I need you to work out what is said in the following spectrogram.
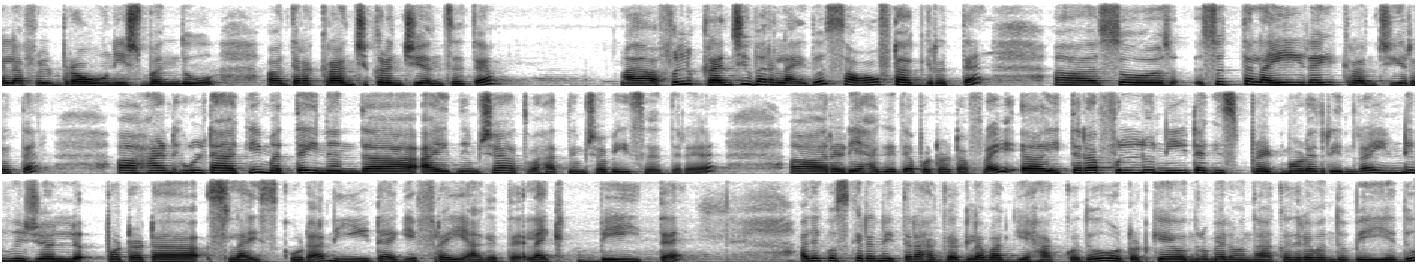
ಎಲ್ಲ ಫುಲ್ ಬ್ರೌನಿಷ್ ಬಂದು ಒಂಥರ ಕ್ರಂಚ್ ಕ್ರಂಚಿ ಅನಿಸುತ್ತೆ. ಫುಲ್ ಕ್ರಂಚಿ ಬರಲ್ಲ, ಇದು ಸಾಫ್ಟ್ ಆಗಿರುತ್ತೆ. ಸೊ ಸುತ್ತ ಲೈಟಾಗಿ ಕ್ರಂಚಿ ಇರುತ್ತೆ. ಹ್ಯಾಂಡ್ ಉಲ್ಟ ಹಾಕಿ ಮತ್ತೆ ಇನ್ನೊಂದು ಐದು ನಿಮಿಷ ಅಥವಾ ಹತ್ತು ನಿಮಿಷ ಬೇಯಿಸಿದ್ರೆ ರೆಡಿ ಆಗಿದೆ ಪೊಟೊಟೊ ಫ್ರೈ. ಈ ಥರ ಫುಲ್ಲು ನೀಟಾಗಿ ಸ್ಪ್ರೆಡ್ ಮಾಡೋದ್ರಿಂದ ಇಂಡಿವಿಜುವಲ್ ಪೊಟೊಟೊ ಸ್ಲೈಸ್ ಕೂಡ ನೀಟಾಗಿ ಫ್ರೈ ಆಗುತ್ತೆ ಲೈಕ್ ಬೇಯುತ್ತೆ. ಅದಕ್ಕೋಸ್ಕರನೇ ಈ ಥರ ಹಗ್ಗಗ್ಲವಾಗಿ ಹಾಕೋದು. ಒಟ್ಟೊಟ್ಟಿಗೆ ಒಂದ್ರ ಮೇಲೆ ಒಂದು ಹಾಕಿದ್ರೆ ಒಂದು ಬೇಯೋದು,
